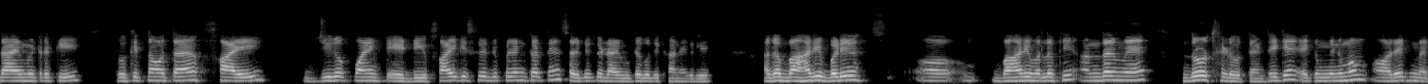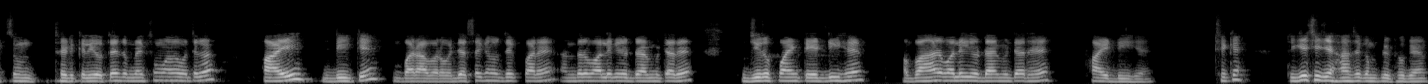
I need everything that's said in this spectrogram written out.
डायमीटर की तो कितना होता है? Five zero point eight D five किसके रिप्रेजेंट करते हैं? सर्किल के डायमीटर को दिखाने के लिए। अगर बाहरी बड़े बाहरी मतलब कि अंदर में दो थ्रेड होते हैं, ठीक है? एक मिनिमम और एक मैक्सिमम थ्रेड के लिए होते हैं तो मैक्सिमम हो जाएगा फाइव डी के बराबर होगा। जैसे कि हम देख पा रहे हैं, अंदर वाले के जो डायमीटर है ज़ीरो पॉइंट एट डी है और बाहर वाले की जो डायमीटर है फाइव डी है। ठीक है? तो ये चीज़ यहाँ से कंप्लीट हो गया।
